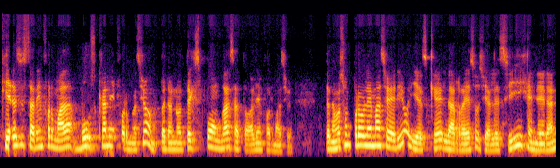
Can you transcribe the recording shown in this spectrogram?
¿Quieres estar informada? Busca la información, pero no te expongas a toda la información tenemos un problema serio y es que las redes sociales sí generan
